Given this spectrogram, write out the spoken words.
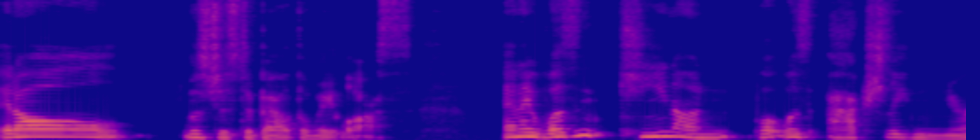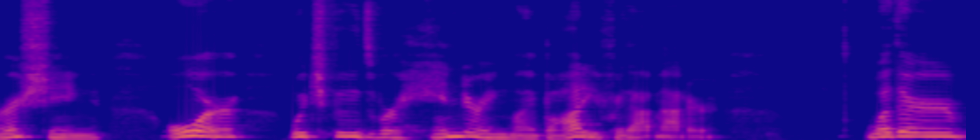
It all was just about the weight loss. And I wasn't keen on what was actually nourishing or which foods were hindering my body for that matter. Whether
